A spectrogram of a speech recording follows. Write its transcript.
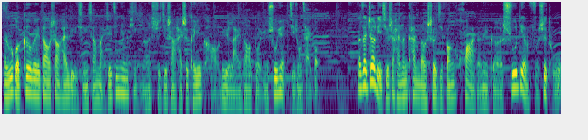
那如果各位到上海旅行想买些纪念品呢，实际上还是可以考虑来到朵云书院集中采购。那在这里其实还能看到设计方画的那个书店俯视图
